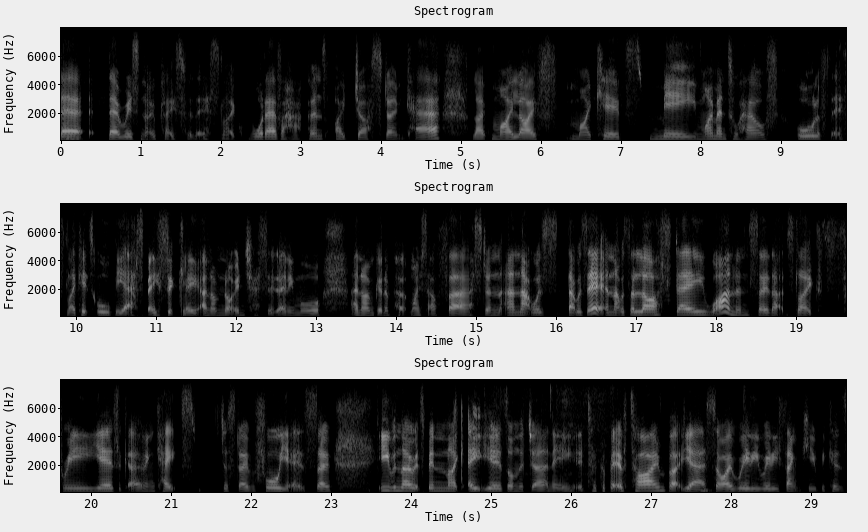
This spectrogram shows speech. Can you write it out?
Mm. there there is no place for this. Like whatever happens i just don't care. Like my life my kids me my mental health all of this. Like it's all bs basically and i'm not interested anymore and i'm going to put myself first. And and that was that was it. And that was the last day one. And so that's like 3 years ago and kate's just over four years. So even though it's been like eight years on the journey, it took a bit of time. But yeah, mm. so I really, really thank you because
